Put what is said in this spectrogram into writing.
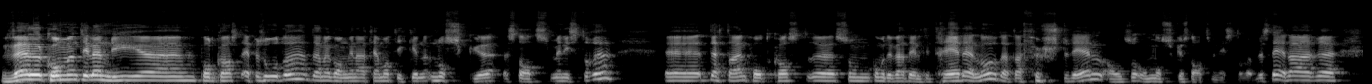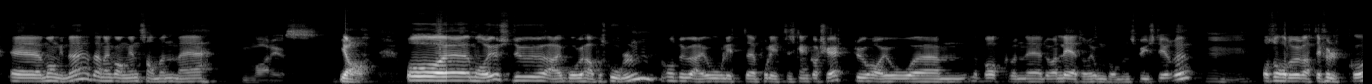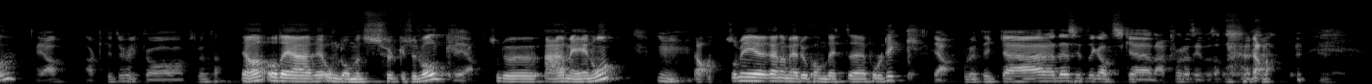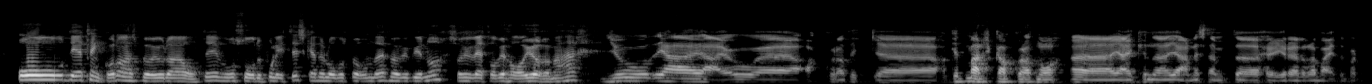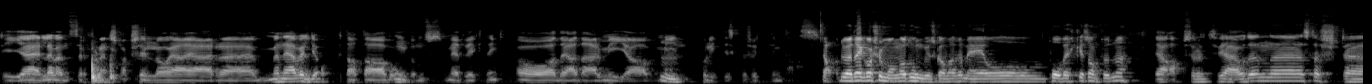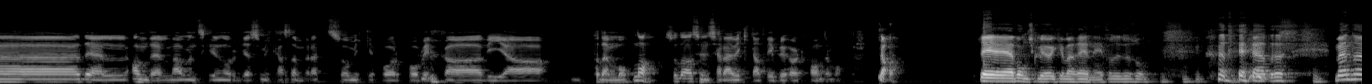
Velkommen til en ny eh, podkastepisode. Denne gangen er tematikken norske statsministre. Eh, Dette er en podkast som kommer til å være delt i tre deler. Dette er første del, altså om norske statsministre. Til stede er eh, Magne, denne gangen sammen med Marius. Ja. Og eh, Marius, du er, går jo her på skolen, og du er jo litt eh, politisk engasjert. Du har jo eh, bakgrunn Du er leder i Ungdommens bystyre, og så har du vært i fylket. Ja, aktivt i fylket òg, absolutt. Ja. Ja, og det er Ungdommens fylkesutvalg, Ja. som du er med i nå. Mm. Ja, Så vi regner med du kan litt eh, politikk. ja, politikk er Det sitter ganske nært, for å si det sånn. Ja. Og det jeg tenker da, jeg spør jo deg alltid, hvor står du politisk? Er det lov å spørre om det før vi begynner? Så vi vet hva vi har å gjøre med her. Jo, jeg er jo eh, akkurat ikke Har ikke et merke akkurat nå. Eh, jeg kunne gjerne stemt eh, Høyre eller Arbeiderpartiet eller Venstre for den slags skyld. Og jeg er, men jeg er veldig opptatt av ungdomsmedvirkning, og det er der mye av min politisk beslutning tas. Ja, Du har et engasjement at unge skal være med og påvirke samfunnet. Ja, absolutt. Vi er jo den største del, andelen av mennesker i Norge som ikke har stemmerett, som ikke får påvirka via på den måten. da. Så da syns jeg det er viktig at vi blir hørt på andre måter. Ja. Det er vanskelig å ikke være enig i, for å si det sånn. det er det. Men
